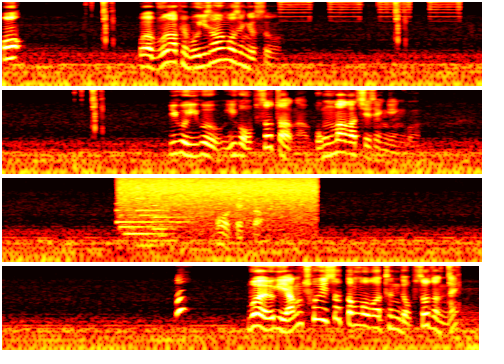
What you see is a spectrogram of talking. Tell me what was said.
어? 뭐야 문 앞에 뭐 이상한 거 생겼어 이거 이거 이거 없었잖아 목마같이 생긴 거 어, 됐다 어? 뭐야 여기 양초 있었던 거 같은데 없어졌네?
